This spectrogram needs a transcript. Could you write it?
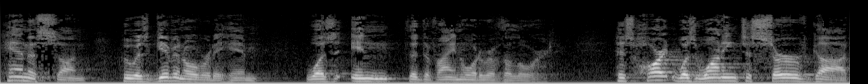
Hannah's son, who was given over to him was in the divine order of the Lord. His heart was wanting to serve God,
